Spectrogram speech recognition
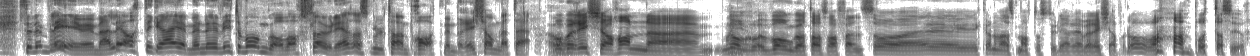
Så det ble jo en veldig artig greie. Men eh, Vito Wormgård varsla jo det at han skulle ta en prat med Berisha om dette. Og Berisha, han eh, Når Wormgård tar straffen, så kan det være smart å studere Berisha, for da var han pottesur.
